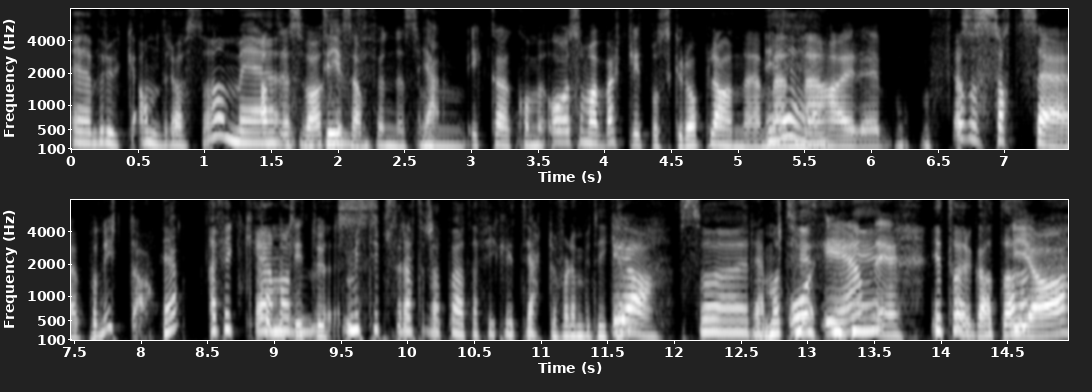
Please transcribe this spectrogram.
eh, bruker andre også, med Andre svake i samfunnet som Ja. ikke har kommet Og som har vært litt på skråplanet, men Ja, ja. har eh, altså seg på nytt, da. Ja, jeg fikk, jeg Kommet må. Mitt tips rett og slett bare at jeg fikk litt hjerte for den butikken. Ja. Så Rema Og 1000 i, i Torgata. Ja,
